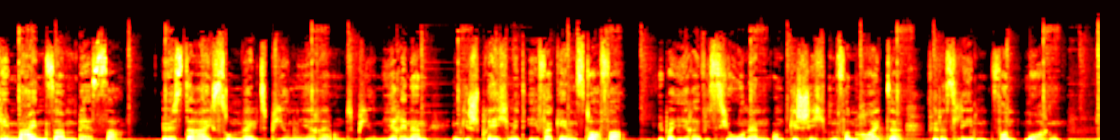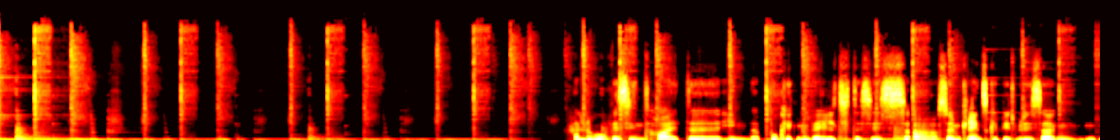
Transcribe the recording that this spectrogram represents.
Gemeinsam besser. Österreichs Umweltpioniere und Pionierinnen im Gespräch mit Eva Gensdorfer über ihre Visionen und Geschichten von heute für das Leben von morgen. Hallo, wir sind heute in der buckligen Welt. Das ist äh, so im Grenzgebiet, würde ich sagen,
